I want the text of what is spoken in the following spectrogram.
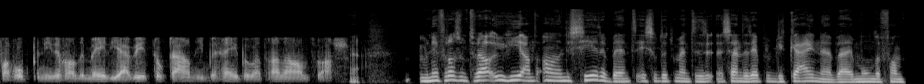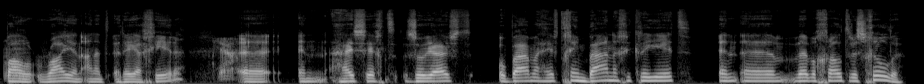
waarop in ieder geval de media weer totaal niet begrepen wat er aan de hand was. Ja. Meneer Van terwijl u hier aan het analyseren bent... Is op dit moment, zijn de Republikeinen bij monden van Paul Ryan aan het reageren. Ja. Uh, en hij zegt zojuist, Obama heeft geen banen gecreëerd... en uh, we hebben grotere schulden.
